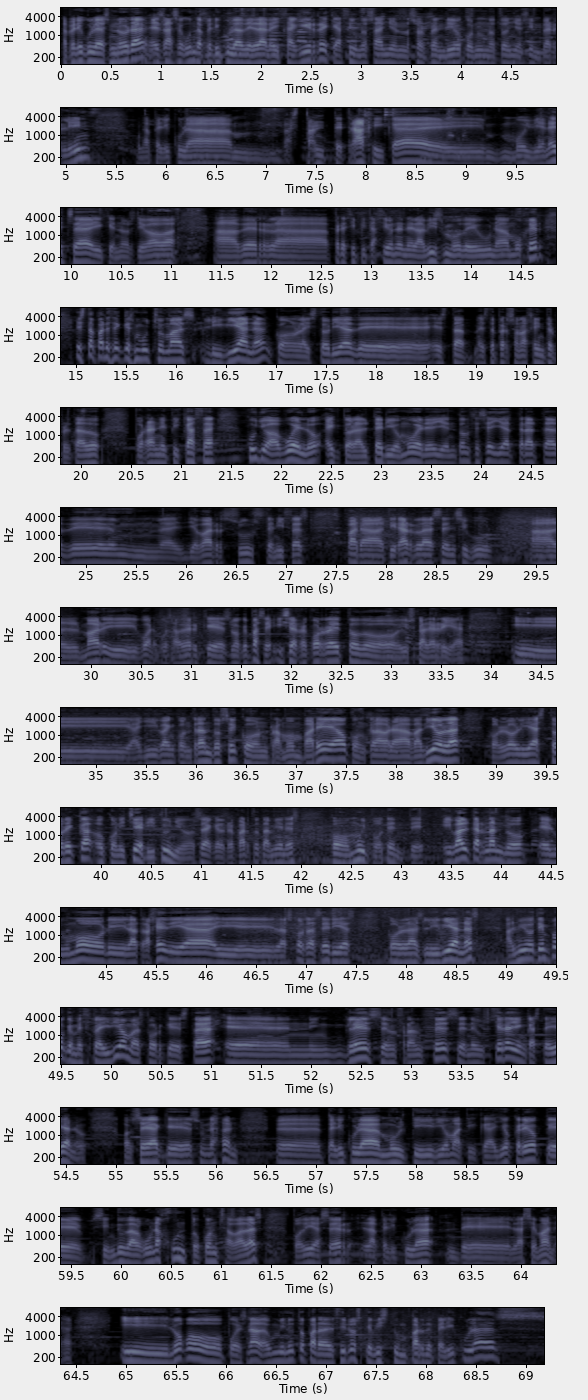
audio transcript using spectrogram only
La película es Nora, es la segunda película de Lara Izaguirre, que hace unos años nos sorprendió con Un otoño sin Berlín, una película mm, bastante trágica y muy bien hecha y que nos llevaba a ver la precipitación en el abismo de una mujer. Esta parece que es mucho más liviana con la historia de esta, este personaje interpretado por Anne Picaza, cuyo abuelo, Héctor Alterio, muere y entonces ella trata de mm, llevar sus cenizas para tirarlas en Sibur al mar y bueno, pues a ver qué es lo que pase. Y se recorre todo Euskal Herria. Y allí va encontrándose con Ramón Barea o con Clara Badiola, con Loli Astoreca o con Ichier Tuño. O sea que el reparto también es como muy potente. Y va alternando el humor y la tragedia y las cosas serias con las livianas, al mismo tiempo que mezcla idiomas, porque está en inglés, en francés, en euskera y en castellano. O sea que es una eh, película multidiomática. Yo creo que sin duda alguna, junto con Chavalas, podía ser la película de la semana. Y luego, pues nada, un minuto para deciros que he visto un par de películas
